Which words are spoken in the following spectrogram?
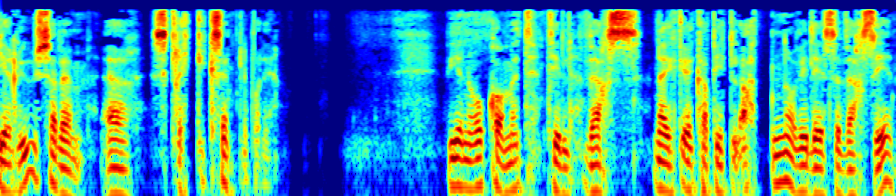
Jerusalem er skrekkeksempler på det. Vi er nå kommet til vers, nei, kapittel 18, og vi leser vers 1.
